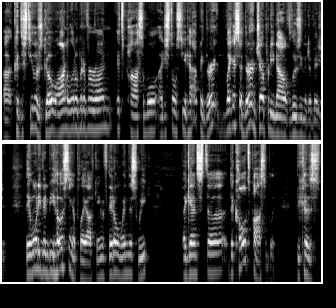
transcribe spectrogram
Uh, could the Steelers go on a little bit of a run? It's possible. I just don't see it happening. They're like I said, they're in jeopardy now of losing the division. They won't even be hosting a playoff game if they don't win this week against uh, the Colts, possibly. Because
